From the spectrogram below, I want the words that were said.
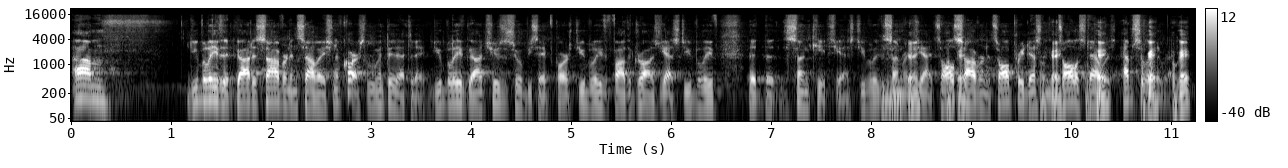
Um, Do you believe that God is sovereign in salvation? Of course, we went through that today. Do you believe God chooses who will be saved? Of course. Do you believe the Father draws? Yes. Do you believe that the, Son keeps? Yes. Do you believe the Son Okay, reigns? Yeah. It's all okay. sovereign. It's all predestined. Okay, It's all okay, established. Absolutely okay, right. okay.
